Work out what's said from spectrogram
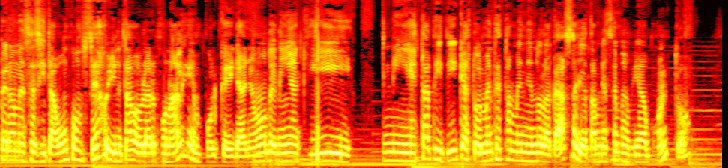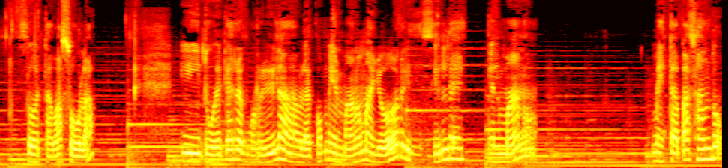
pero necesitaba un consejo, yo necesitaba hablar con alguien porque ya yo no tenía aquí ni esta tití que actualmente están vendiendo la casa, ya también se me había muerto, so, estaba sola. Y tuve que recurrir a hablar con mi hermano mayor y decirle, hermano, me está pasando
